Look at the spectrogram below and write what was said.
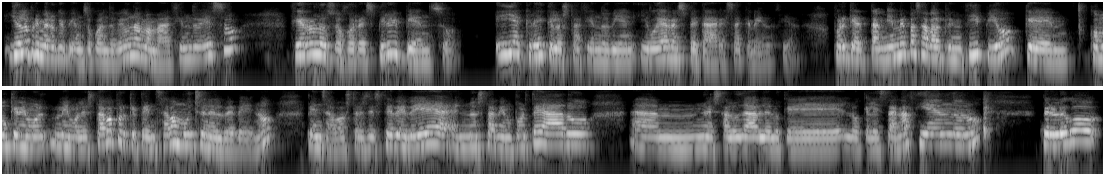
Yo lo primero que pienso cuando veo a una mamá haciendo eso, cierro los ojos, respiro y pienso, ella cree que lo está haciendo bien y voy a respetar esa creencia. Porque también me pasaba al principio que como que me, molestaba porque pensaba mucho en el bebé, ¿no? Pensaba, ostras, este bebé eh, no está bien porteado, no es saludable lo que, lo que le están haciendo, ¿no? Pero luego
